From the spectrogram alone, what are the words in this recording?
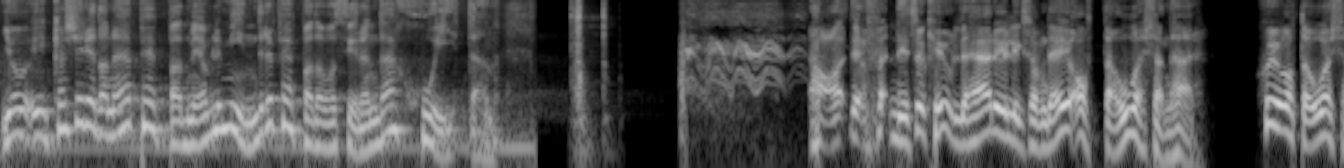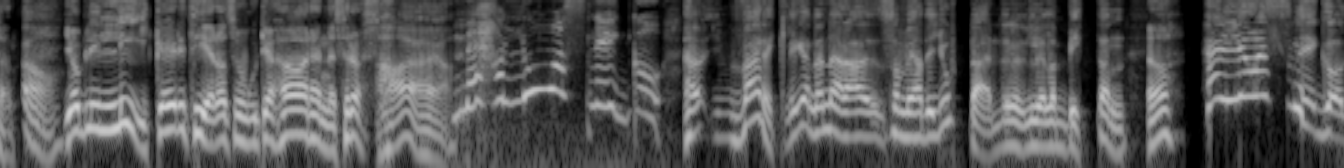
Jag kanske redan är peppad, men jag blir mindre peppad av att se den där skiten. Ja, det, det är så kul, det här är ju liksom, det är ju åtta år sedan det här. Sju, åtta år sedan. Ja. Jag blir lika irriterad så fort jag hör hennes röst. Ja, ja, ja. Men hallå Snyggo! ja. Verkligen, den där som vi hade gjort där, den lilla bitten. Ja, Hallå Snyggo!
